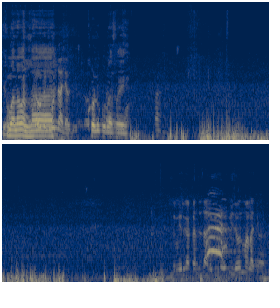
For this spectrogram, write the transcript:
ते मला म्हणला खोंड कोणाचा आहे? का काकांचं झालं की तो भिजवून मला दे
